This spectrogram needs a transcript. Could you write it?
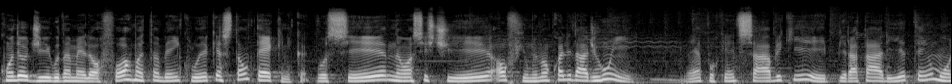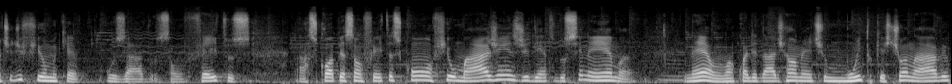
quando eu digo da melhor forma, também inclui a questão técnica. Você não assistir ao filme numa qualidade ruim. Né? Porque a gente sabe que pirataria tem um monte de filme que é usado. São feitos, as cópias são feitas com filmagens de dentro do cinema né, uma qualidade realmente muito questionável.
